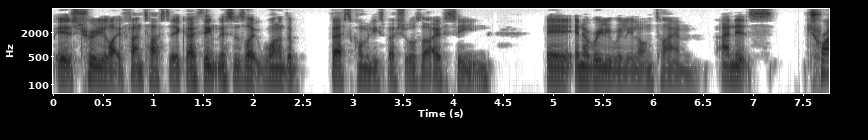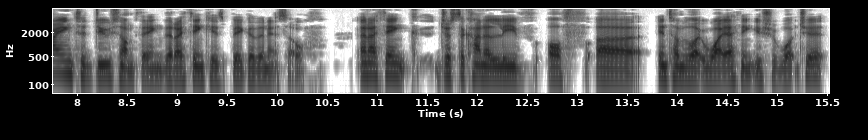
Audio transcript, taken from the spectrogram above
It's truly like fantastic. I think this is like one of the best comedy specials that I've seen in a really, really long time. And it's trying to do something that I think is bigger than itself. And I think just to kind of leave off, uh, in terms of like why I think you should watch it,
